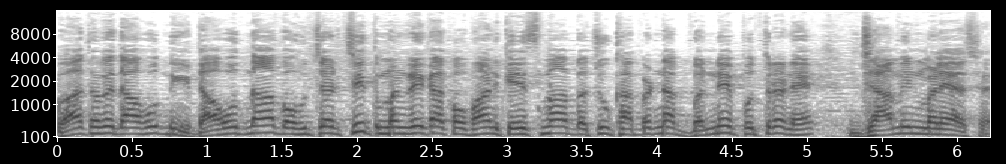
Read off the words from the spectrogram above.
વાત હવે દાહોદની. દાહોદના બહુચર્ચિત મનરેગા કૌભાંડ કેસમાં બચુ ખાબડના બંને પુત્રને જામીન મળ્યા છે.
